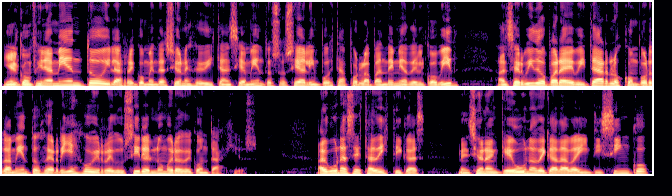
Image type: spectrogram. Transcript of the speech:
Ni el confinamiento y las recomendaciones de distanciamiento social impuestas por la pandemia del COVID han servido para evitar los comportamientos de riesgo y reducir el número de contagios. Algunas estadísticas mencionan que uno de cada 25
